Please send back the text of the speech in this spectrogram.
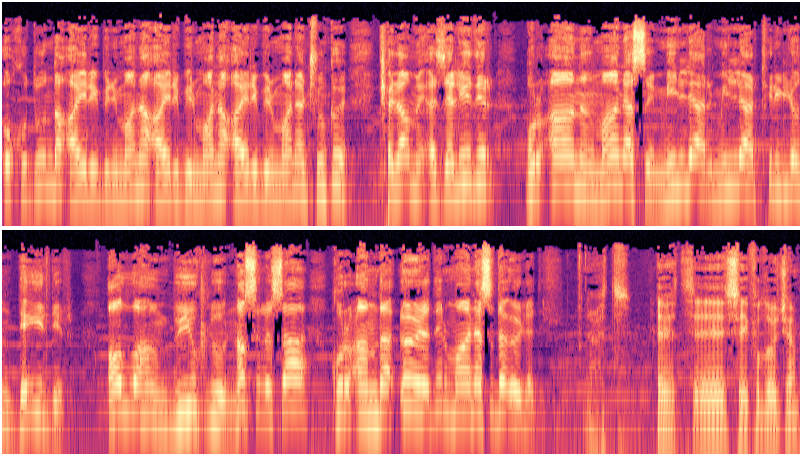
okuduğunda ayrı bir mana, ayrı bir mana, ayrı bir mana. Çünkü kelamı ezelidir. Kur'an'ın manası milyar, milyar, trilyon değildir. Allah'ın büyüklüğü nasılsa Kur'an'da öyledir, manası da öyledir. Evet. Evet e, Seyfullah Hocam,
